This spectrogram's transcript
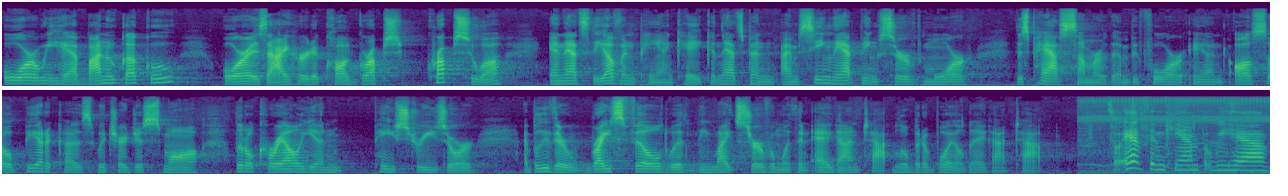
Or we have pannukakku, or as I heard it called, grups, krupsua, and that's the oven pancake. And that's been, I'm seeing that being served more this past summer than before. And also birkas, which are just small little Karelian pastries, or I believe they're rice filled with, you might serve them with an egg on top, a little bit of boiled egg on top. So at Finn Camp, we have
